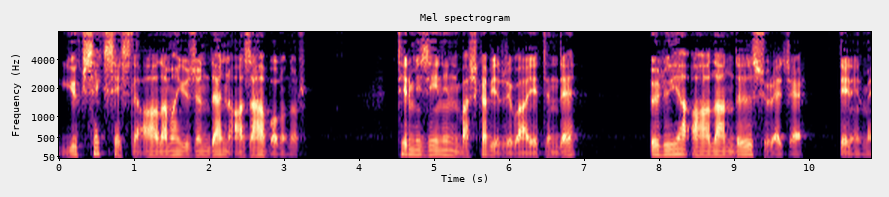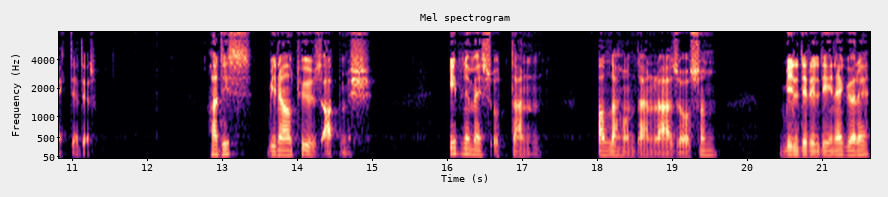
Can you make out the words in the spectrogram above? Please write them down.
yüksek sesli ağlama yüzünden azab olunur. Tirmizi'nin başka bir rivayetinde ölüye ağlandığı sürece denilmektedir. Hadis 1660. İbn Mes'ud'dan Allah ondan razı olsun bildirildiğine göre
